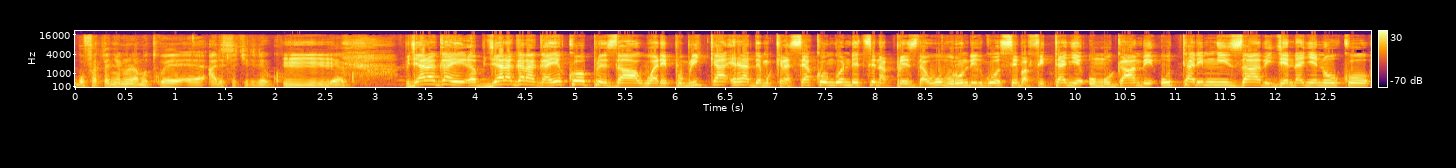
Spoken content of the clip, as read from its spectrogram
gufatanya n'uriya mutwe ari Byaragaye- byaragaragaye ko perezida wa repubulika iharanira demokarasi ya kongo ndetse na perezida w'u Burundi rwose bafitanye umugambi utari mwiza bigendanye n'uko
